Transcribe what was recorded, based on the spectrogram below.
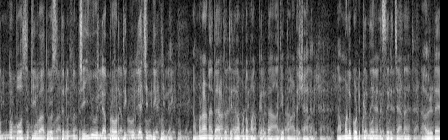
ഒന്നും പോസിറ്റീവ് ആ ദിവസത്തിൽ ഒന്നും ചെയ്യൂല പ്രവർത്തിക്കൂല ചിന്തിക്കൂല നമ്മളാണ് യഥാർത്ഥത്തിൽ നമ്മുടെ മക്കളുടെ ആദ്യ പാഠശാല. നമ്മൾ കൊടുക്കുന്നതിനനുസരിച്ചാണ് അവരുടെ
